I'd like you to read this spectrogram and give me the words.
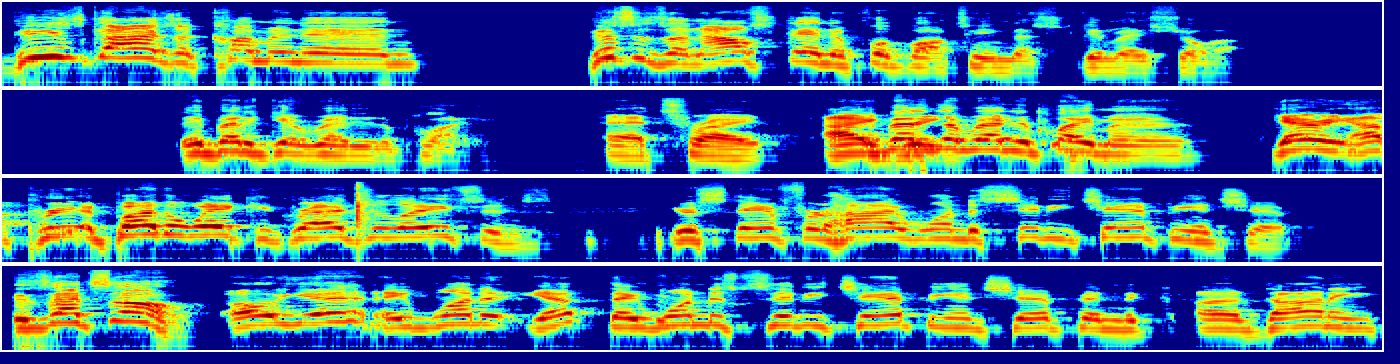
these guys are coming in this is an outstanding football team that's getting ready to show up. They better get ready to play. That's right. I they better agree. get ready to play, man. Garry, I pre- by the way, congratulations. Your Stanford High won the city championship. Is that so? Oh yeah, they won it. Yep, they won the city championship, and the, uh, Donnie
